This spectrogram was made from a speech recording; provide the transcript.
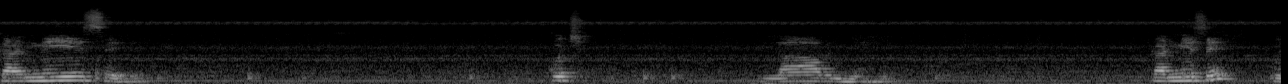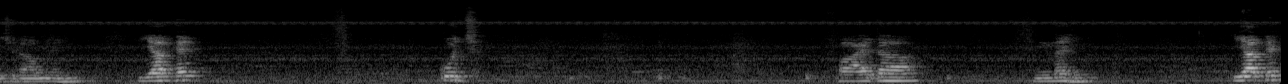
करने से कुछ लाभ नहीं. करने से कुछ लाभ नहीं। या फिर कुछ फ़ायदा नहीं। या फिर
